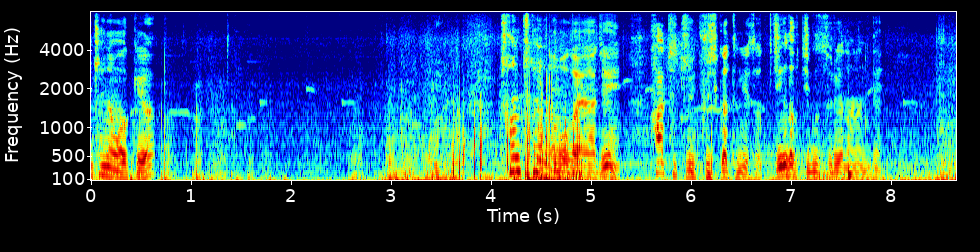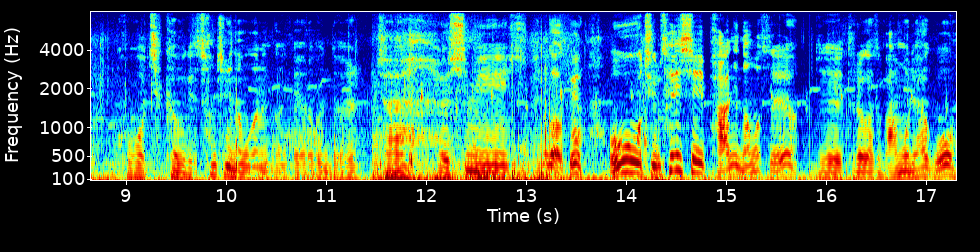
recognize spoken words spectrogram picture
천천히 넘어갈게요. 천천히 넘어가야지 하체 쪽에 부식 같은 게 있어 찌그덕찌그덕 소리가 나는데 그거 체크하기 위해서 천천히 넘어가는 거니까 여러분들. 자 열심히 한 것 같고요. 오 지금 3시 반이 넘었어요. 이제 들어가서 마무리하고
